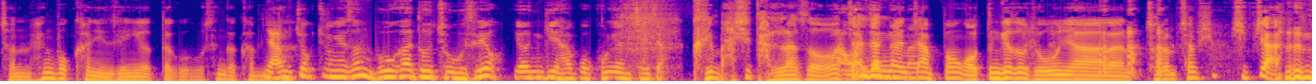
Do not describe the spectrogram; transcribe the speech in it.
저는 행복한 인생이었다고 생각합니다. 양쪽 중에선 뭐가 더 좋으세요? 연기하고 공연 제작. 그게 맛이 달라서 아, 짜장면 짬뽕 어떤 게 더 좋으냐처럼 참 쉽, 지 않은.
